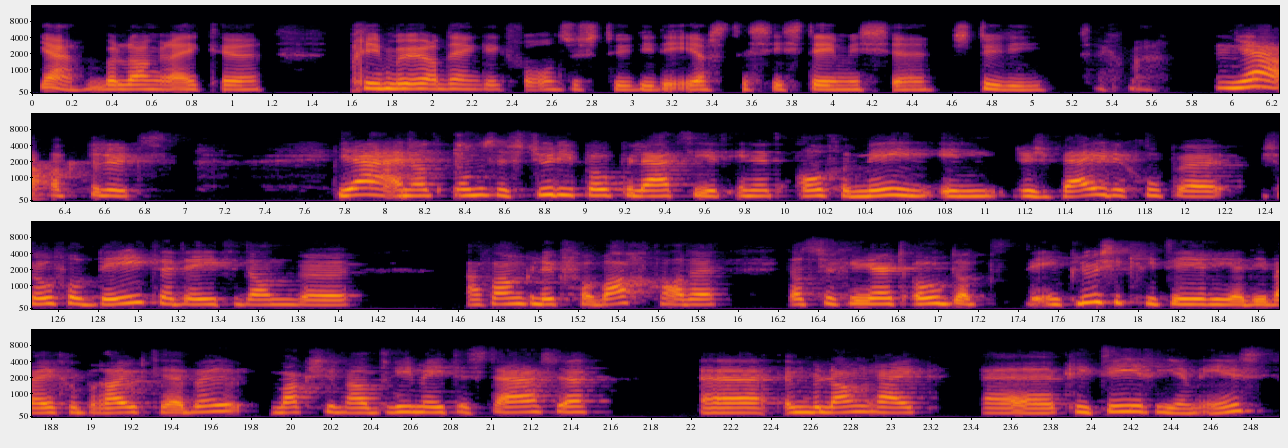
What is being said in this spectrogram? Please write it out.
ja, een belangrijke primeur, denk ik, voor onze studie. De eerste systemische studie, zeg maar. Ja, absoluut. Ja, en dat onze studiepopulatie het in het algemeen in dus beide groepen zoveel beter deed dan we aanvankelijk verwacht hadden. Dat suggereert ook dat de inclusiecriteria die wij gebruikt hebben, maximaal drie metastase, uh, een belangrijk uh, criterium is.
